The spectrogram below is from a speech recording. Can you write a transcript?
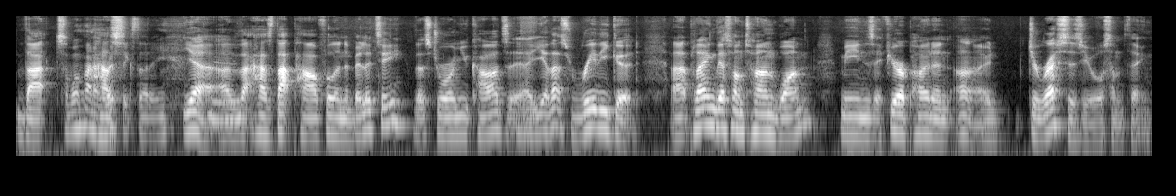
that So one mana has Rhystic Study. yeah uh, Mm. that has that powerful an ability that's drawing you cards. Uh, yeah, that's really good. Uh, playing this on turn one means if your opponent I don't know duresses you or something,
